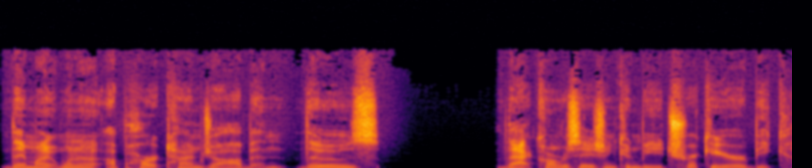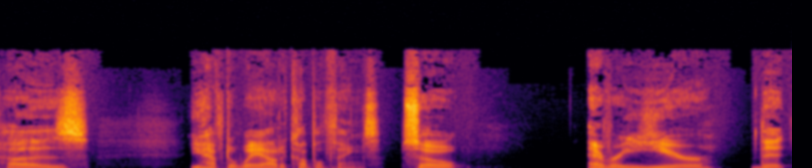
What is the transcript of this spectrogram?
they might want a, a part-time job and those that conversation can be trickier because you have to weigh out a couple things. So every year that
